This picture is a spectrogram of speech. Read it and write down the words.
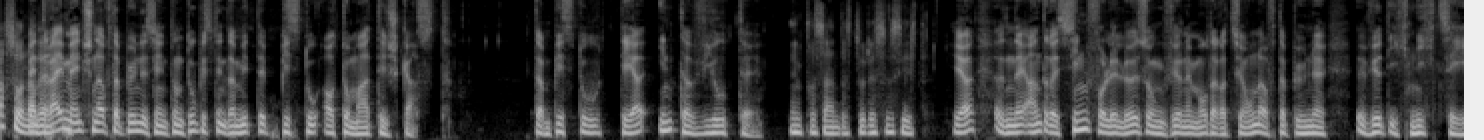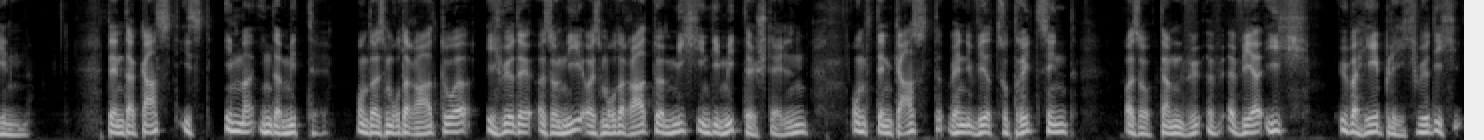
Ach so, Wenn drei Menschen auf der Bühne sind und du bist in der Mitte, bist du automatisch Gast. Dann bist du der Interviewte. Interessant, dass du das so siehst. Ja, eine andere sinnvolle Lösung für eine Moderation auf der Bühne würde ich nicht sehen. Denn der Gast ist immer in der Mitte. Und als Moderator, ich würde also nie als Moderator mich in die Mitte stellen und den Gast, wenn wir zu dritt sind, also dann wäre ich überheblich, würde ich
